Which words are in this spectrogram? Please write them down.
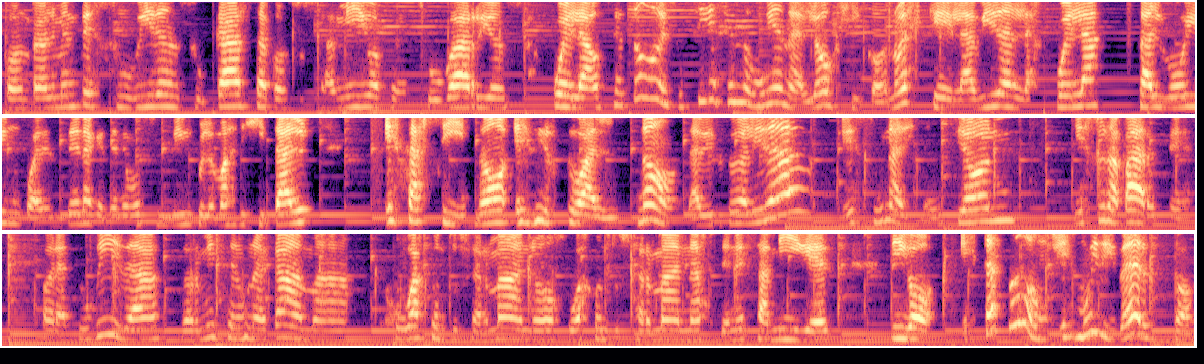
con realmente su vida en su casa, con sus amigos, en su barrio, en su escuela. O sea, todo eso sigue siendo muy analógico. No es que la vida en la escuela, salvo hoy en cuarentena que tenemos un vínculo más digital, es así, ¿no? Es virtual. No, la virtualidad es una dimensión y es una parte. Ahora, tu vida, dormís en una cama, jugás con tus hermanos, jugás con tus hermanas, tenés amigues. Digo, está todo, es muy diverso,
